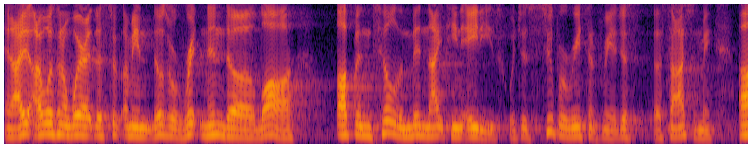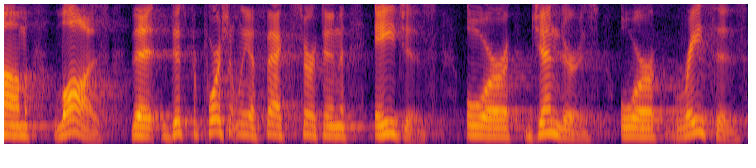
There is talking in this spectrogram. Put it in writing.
And I, I wasn't aware of this, I mean, those were written into law up until the mid 1980s, which is super recent for me. It just astonishes me. Um, laws that disproportionately affect certain ages or genders or races,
